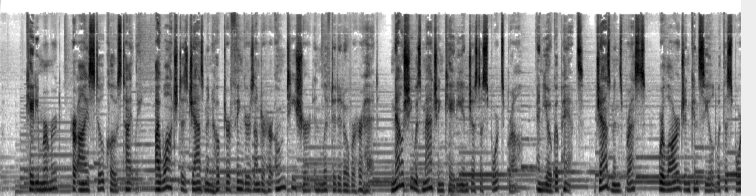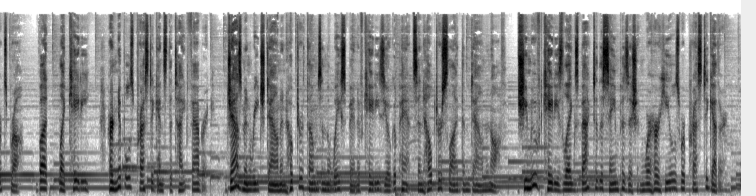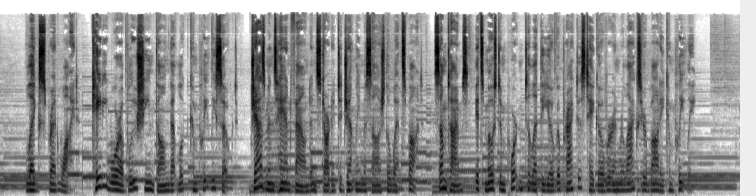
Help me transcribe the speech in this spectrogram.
Katie murmured, her eyes still closed tightly. I watched as Jasmine hooked her fingers under her own t shirt and lifted it over her head. Now she was matching Katie in just a sports bra and yoga pants. Jasmine's breasts were large and concealed with the sports bra, but, like Katie, her nipples pressed against the tight fabric. Jasmine reached down and hooked her thumbs in the waistband of Katie's yoga pants and helped her slide them down and off. She moved Katie's legs back to the same position where her heels were pressed together, legs spread wide. Katie wore a blue sheen thong that looked completely soaked. Jasmine's hand found and started to gently massage the wet spot. Sometimes, it's most important to let the yoga practice take over and relax your body completely.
